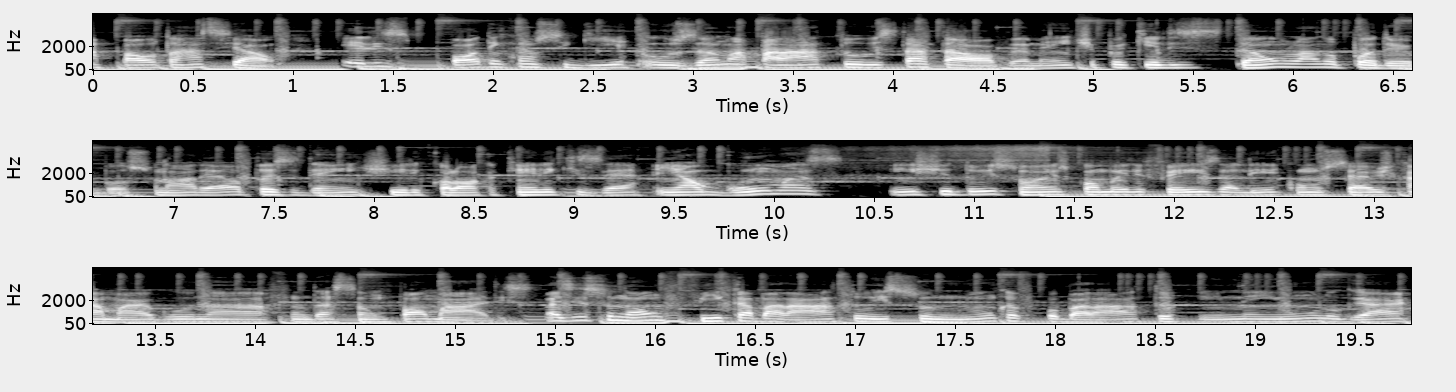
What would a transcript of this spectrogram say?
a pauta racial. Eles podem conseguir usando um aparato estatal, obviamente, porque eles estão lá no poder. Bolsonaro é o presidente, ele coloca quem ele quiser em algumas instituições, como ele fez ali com o Sérgio Camargo na Fundação Palmares. Mas isso não fica barato, isso nunca ficou barato em nenhum lugar,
